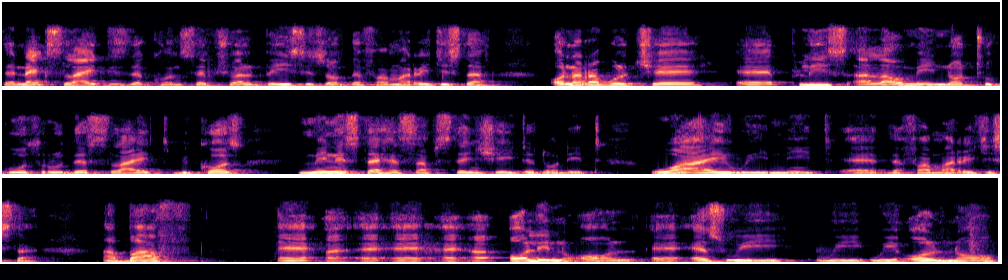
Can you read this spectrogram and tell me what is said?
The next slide is the conceptual basis of the farmer register. Honorable Chair, uh, please allow me not to go through this slide because Minister has substantiated on it why we need uh, the farmer register. Above uh, uh, uh, all in all, as we, we, we all know,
